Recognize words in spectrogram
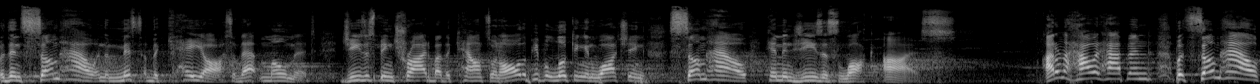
But then somehow, in the midst of the chaos of that moment, Jesus being tried by the council and all the people looking and watching, somehow him and Jesus lock eyes. I don't know how it happened, but somehow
